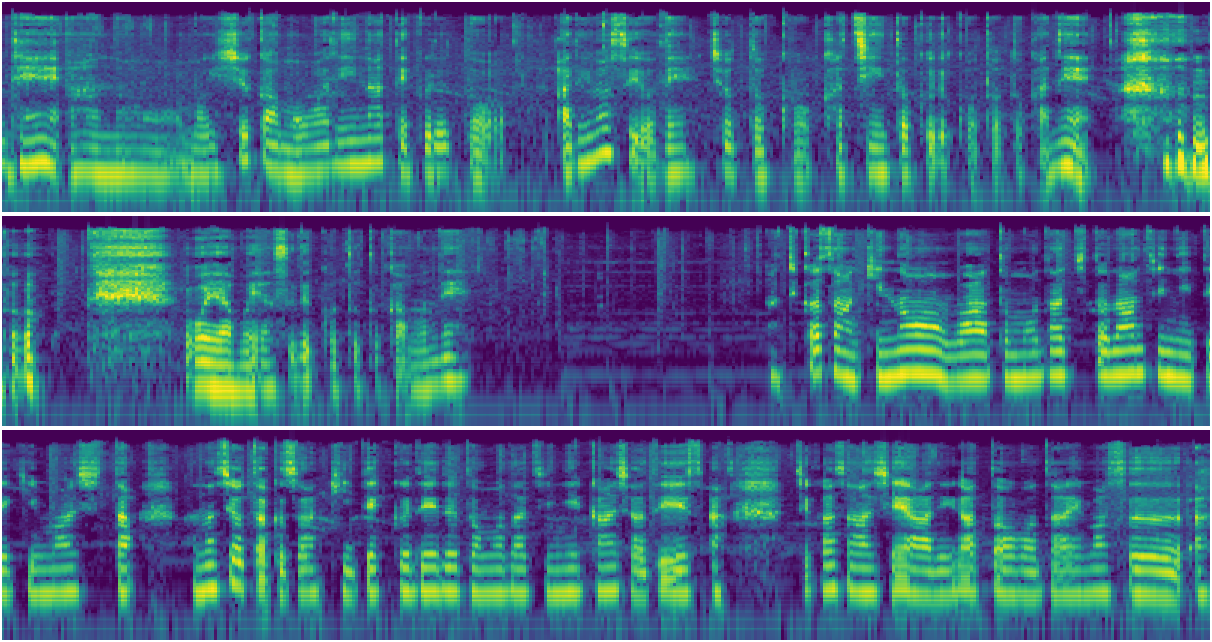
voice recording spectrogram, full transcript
で、あの、もう一週間も終わりになってくると、ありますよね。ちょっとこう、カチンとくることとかね。あの、もやもやすることとかもね。ちかさん、昨日は友達とランチに行ってきました。話をたくさん聞いてくれる友達に感謝です。あ、ちかさん、シェアありがとうございます。あ、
